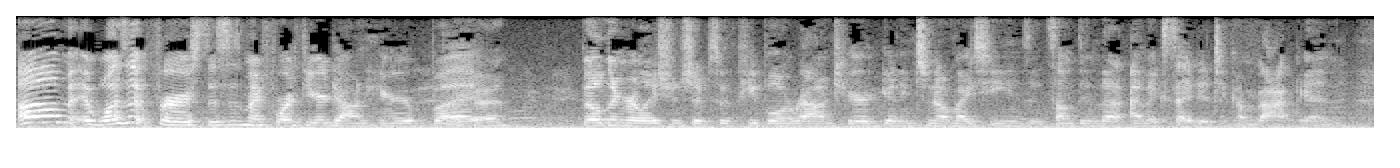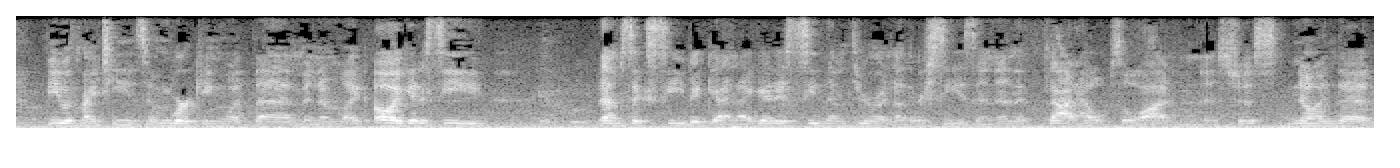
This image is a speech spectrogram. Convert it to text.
Um, it was at first. This is my fourth year down here, but okay building relationships with people around here, getting to know my teams. It's something that I'm excited to come back and be with my teams and working with them. And I'm like, oh, I get to see them succeed again. I get to see them through another season, and it, that helps a lot. And it's just knowing that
